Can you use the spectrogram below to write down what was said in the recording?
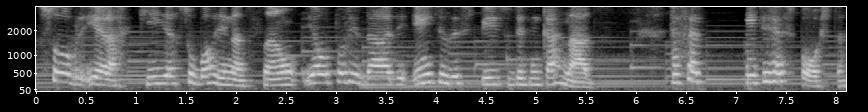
sobre hierarquia, subordinação e autoridade entre os espíritos desencarnados. Recebe a resposta:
